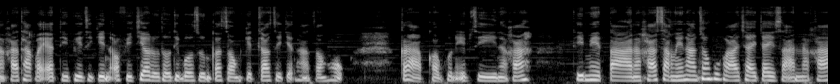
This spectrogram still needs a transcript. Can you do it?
นะคะ ทักไลน์แอดทีพีสกินออฟฟิเชียลหรือโทรที่เบอร์ศูนย์เก้าสองเจ็ดเก้าสี่เจ็ดห้าสองหกกราบขอบคุณเอฟซีนะคะที่เมตตานะคะ สั่งในนามช่องผู้พาชัยใจสารนะคะ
